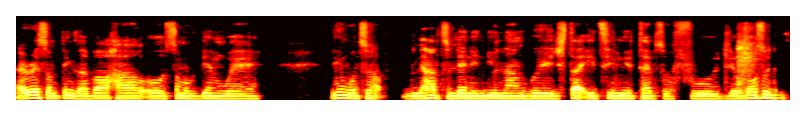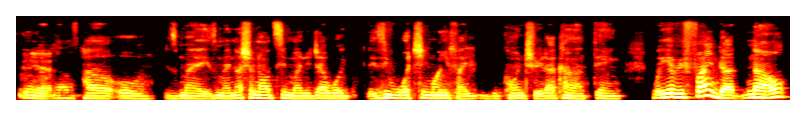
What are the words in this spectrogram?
I read some things about how oh some of them were didn't want to have, have to learn a new language, start eating new types of food. There was also this thing Yeah. about how oh is my is my national team manager work is he watching me if I leave the country that kind of thing. But yeah, we find that now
